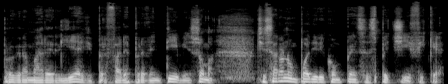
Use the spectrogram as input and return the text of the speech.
programmare rilievi, per fare preventivi, insomma ci saranno un po' di ricompense specifiche,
